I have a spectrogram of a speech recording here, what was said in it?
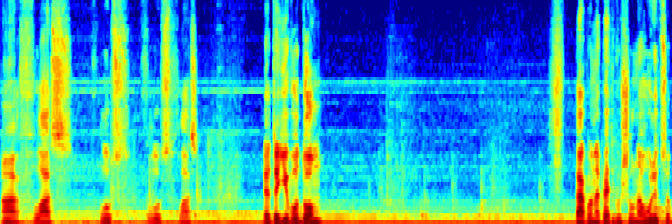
А, флас. Флус, флус, флас. Это его дом. Так, он опять вышел на улицу,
